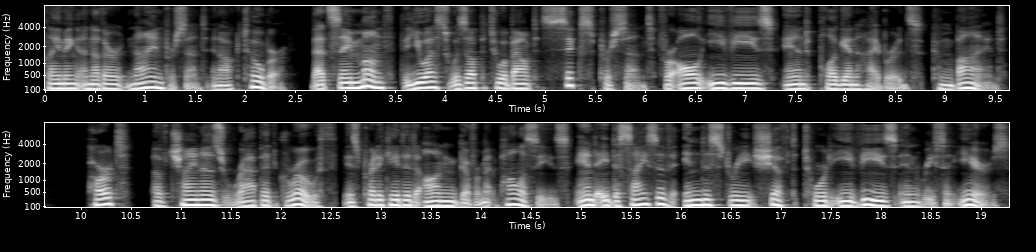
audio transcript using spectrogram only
claiming another 9% in October. That same month, the US was up to about 6% for all EVs and plug in hybrids combined. Part of China's rapid growth is predicated on government policies and a decisive industry shift toward EVs in recent years.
